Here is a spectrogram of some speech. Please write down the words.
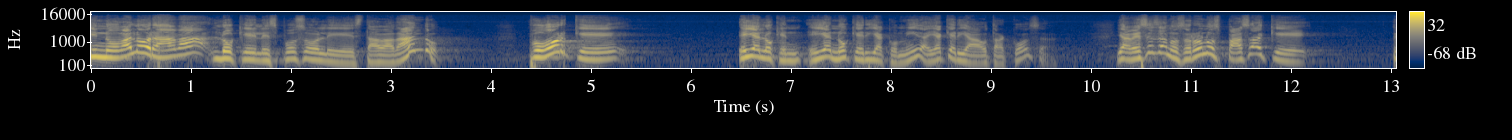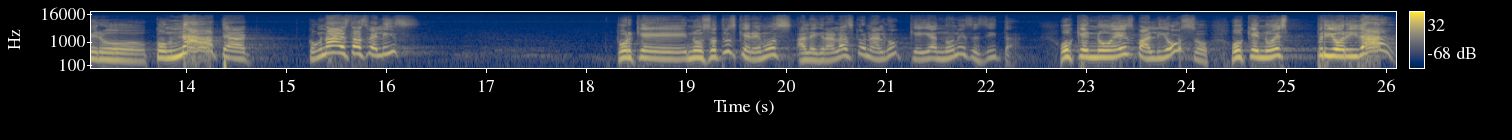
Y no valoraba lo que el esposo le estaba dando. Porque ella, lo que, ella no quería comida, ella quería otra cosa. Y a veces a nosotros nos pasa que, pero con nada, te, con nada estás feliz. Porque nosotros queremos alegrarlas con algo que ella no necesita, o que no es valioso, o que no es prioridad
